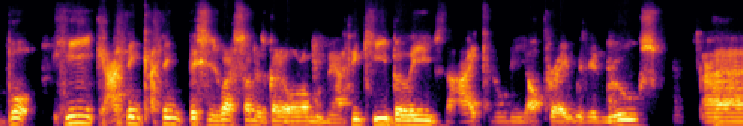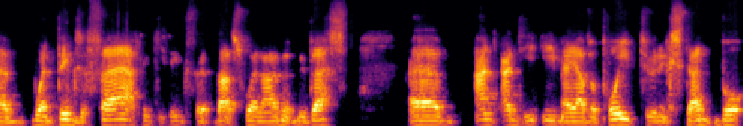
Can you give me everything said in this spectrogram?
but he, I think, I think this is where Soner's got it all wrong with me. I think he believes that I can only operate within rules. Um, when things are fair, I think he thinks that that's when I'm at my best. Um, and and he, he may have a point to an extent, but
